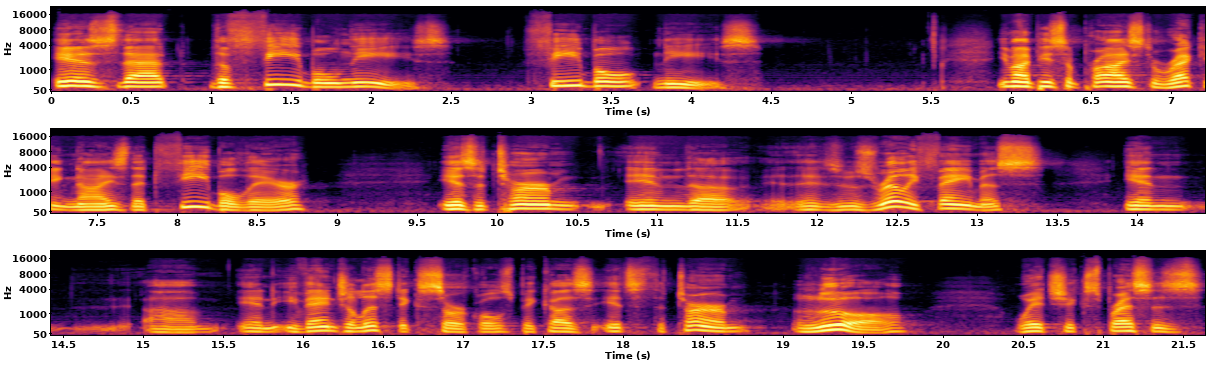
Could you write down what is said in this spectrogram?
is that the feeble knees, feeble knees. You might be surprised to recognize that feeble there is a term in the, it was really famous in, um, in evangelistic circles because it's the term luo, which expresses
